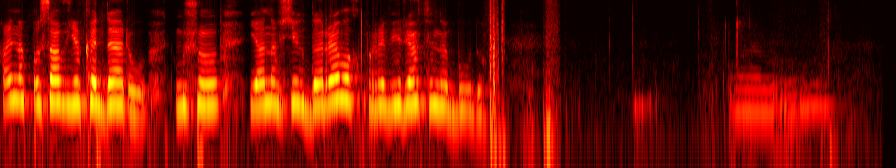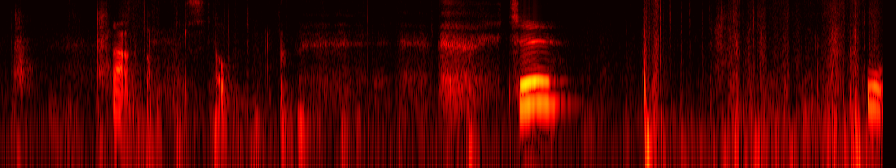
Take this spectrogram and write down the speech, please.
Ха- Хай написав, яке дерево. Тому що я на всіх деревах перевіряти не буду. Ем, Так, стоп. Це. О.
